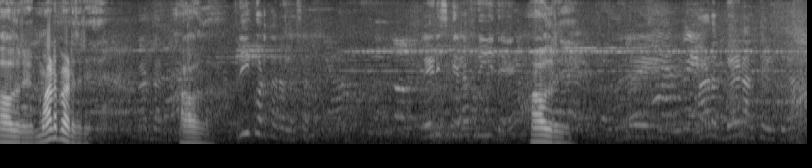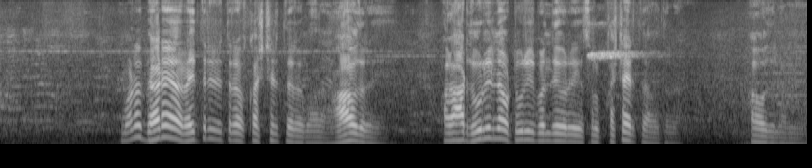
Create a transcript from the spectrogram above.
ಹೌದು ರೀ ಮಾಡಬೇಡ್ದು ರೀ ಹೌದು. ಫ್ರೀ ಕೊಡ್ತಾರಲ್ಲ ಸರ್? ಲೇಡೀಸ್ಗೆಲ್ಲ ಫ್ರೀ ಇದೆ. ಹೌದು ರೀ ಮಾಡೋದು ಬೇಡ ಅಂತ ಹೇಳ್ತೀರಾ? ಮಾಡೋದು ಬೇಡ ರೈತರು ಇರ್ತಾರೆ ಕಷ್ಟ ಇರ್ತಾರೆ ಹೌದು ರೀ ಅಲ್ಲಿ ಆರು ದೂರಲ್ಲಿ ನಾವು ಟೂರಿಸ್ಟ್ ಬಂದೇವು ರೀ ಸ್ವಲ್ಪ ಕಷ್ಟ ಇರ್ತದೆ ಹೌದಲ್ಲ ಹೌದು ನಮಗೆ.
